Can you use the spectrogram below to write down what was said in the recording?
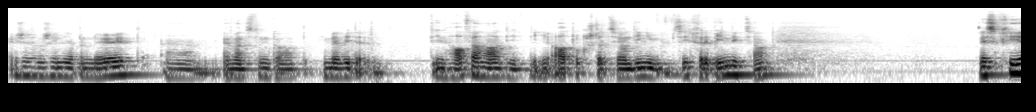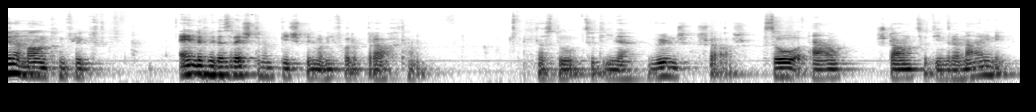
ist es wahrscheinlich aber nicht, ähm, wenn es darum geht, immer wieder deinen Hafen haben, deine Andockstation, deine sichere Bindung zu haben. Riskiere mal einen Konflikt. Ähnlich wie das Restaurantbeispiel, das ich vorher gebracht habe. Dass du zu deinen Wünschen stehst. So auch stand zu deiner Meinung.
